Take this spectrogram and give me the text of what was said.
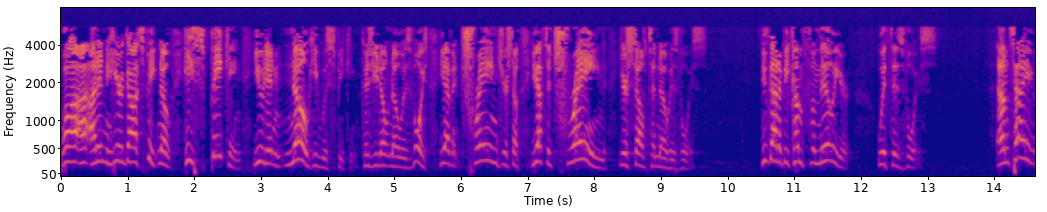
Well, I, I didn't hear God speak. No, He's speaking. You didn't know He was speaking because you don't know His voice. You haven't trained yourself. You have to train yourself to know His voice. You've got to become familiar with His voice. And I'm telling you,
